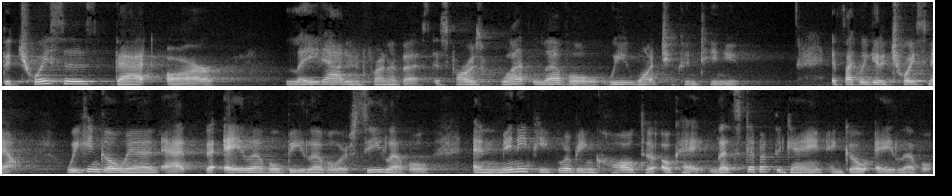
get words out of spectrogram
The choices that are laid out in front of us as far as what level we want to continue. It's like we get a choice now. We can go in at the A level, B level, or C level, and many people are being called to, okay, let's step up the game and go A level.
